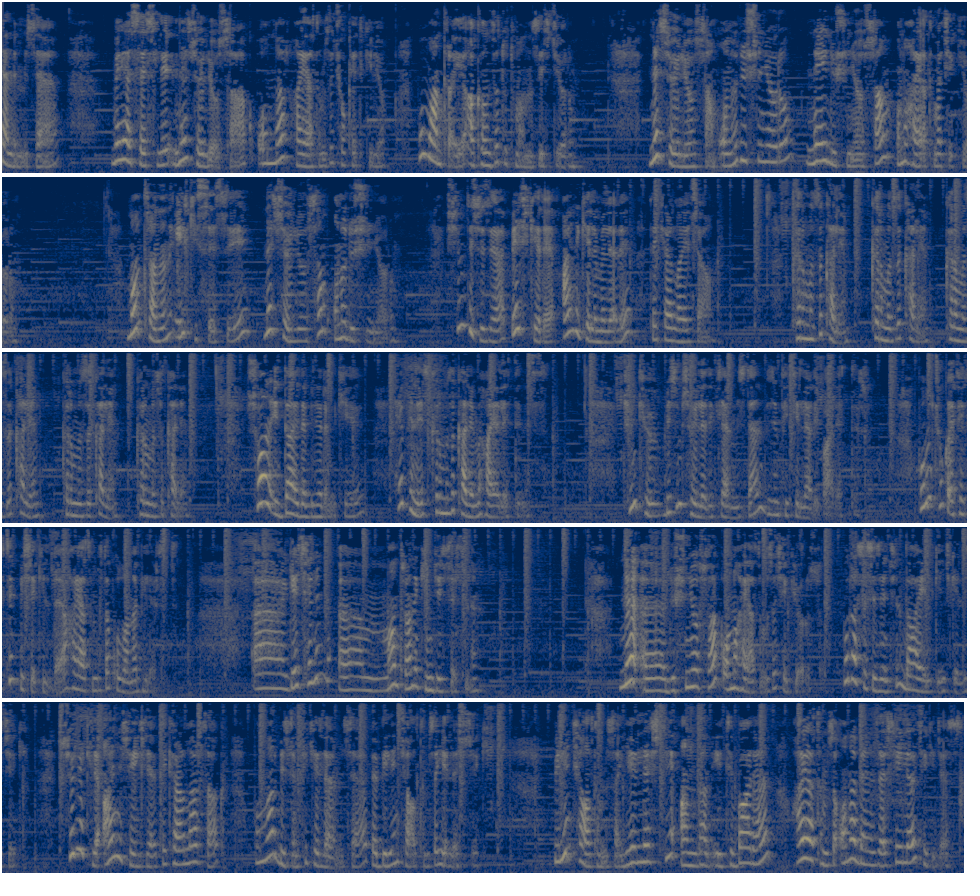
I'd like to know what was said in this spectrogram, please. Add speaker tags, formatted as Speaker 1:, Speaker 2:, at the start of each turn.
Speaker 1: kendimize veya sesli ne söylüyorsak onlar hayatımızı çok etkiliyor. Bu mantrayı aklınıza tutmanızı istiyorum. Ne söylüyorsam onu düşünüyorum, neyi düşünüyorsam onu hayatıma çekiyorum. Mantranın ilk hissesi ne söylüyorsam onu düşünüyorum. Şimdi size 5 kere aynı kelimeleri tekrarlayacağım. Kırmızı kalem, kırmızı kalem, kırmızı kalem, kırmızı kalem, kırmızı kalem. Şu an iddia edebilirim ki hepiniz kırmızı kalemi hayal ettiniz. Çünkü bizim söylediklerimizden bizim fikirler ibarettir. Bunu çok efektif bir şekilde hayatımızda kullanabiliriz. Ee, geçelim e, mantranın ikinci hissesine. Ne e, düşünüyorsak onu hayatımıza çekiyoruz. Burası sizin için daha ilginç gelecek. Sürekli aynı şeyleri tekrarlarsak bunlar bizim fikirlerimize ve bilinçaltımıza yerleşecek. Bilinçaltımıza yerleştiği andan itibaren hayatımıza ona benzer şeyleri çekeceğiz.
